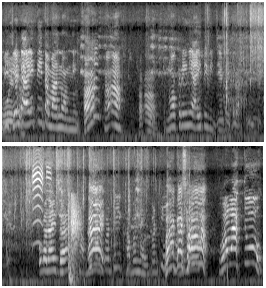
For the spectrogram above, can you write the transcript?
વિજેટ આવી હતી તમાર નોમની. હા? હા. હા. નોકરીની આવી હતી વિજેટ એટલા. ઓ બનાવી છે! પડતી ખબર નહીં પડતી. વાગા છે? હો વાગતું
